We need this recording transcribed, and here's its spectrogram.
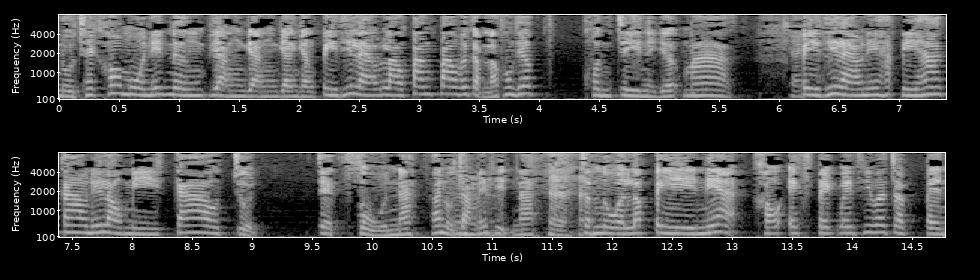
หนูเช็คข้อมูลนิดนึงอย่างอย่างอย่างอย่างปีที่แล้วเราตั้งเป้าไว้กับนักท่องเที่ยวคนจีนเนี่ยเยอะมากใช่ปีที่แล้วนี่ปีห้าเก้านี่เรามีเก้าจุดเจ็ดศูนย์นะ ถ้าหนูจำไม่ผิดนะอืมจำนวนแล้วปีเนี่ยเขา expect ไว้ที่ว่าจะเป็น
